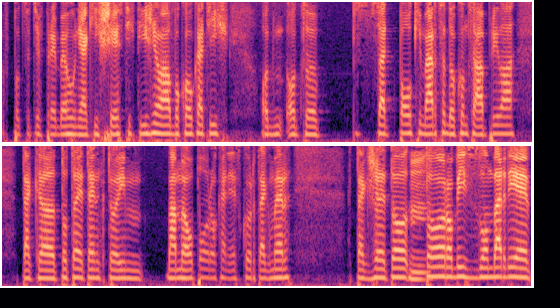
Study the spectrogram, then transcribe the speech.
v podstate v priebehu nejakých 6 týždňov alebo koľkatých od, od za polky marca do konca apríla, tak uh, toto je ten, ktorým máme o pol roka neskôr takmer. Takže to, hmm. to robí z Lombardie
